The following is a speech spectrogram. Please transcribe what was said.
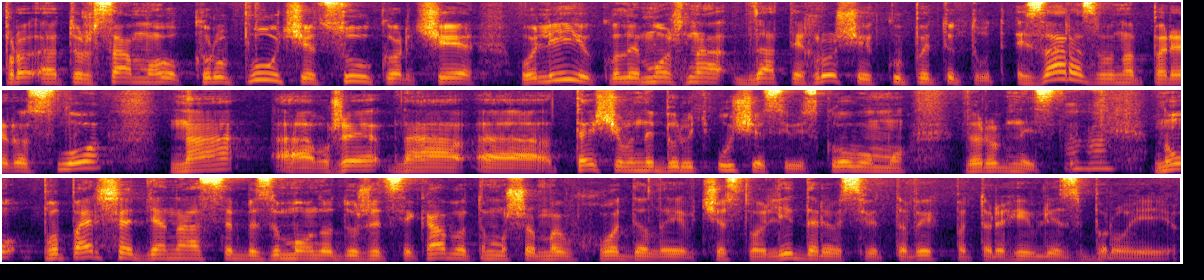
Про ту ж самого крупу, чи цукор, чи олію, коли можна дати гроші і купити тут. І зараз воно переросло на вже на те, що вони беруть участь у військовому виробництві. Ну, по-перше, для нас це безумовно дуже цікаво, тому що ми входили в число лідерів світових по торгівлі зброєю.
